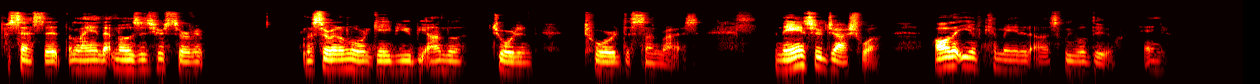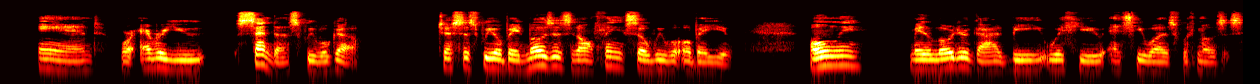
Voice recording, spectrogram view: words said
possess it, the land that Moses your servant, the servant of the Lord, gave you beyond the Jordan toward the sunrise. And they answered Joshua, All that you have commanded us we will do, and and wherever you send us we will go. Just as we obeyed Moses in all things, so we will obey you. Only may the Lord your God be with you as he was with Moses.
